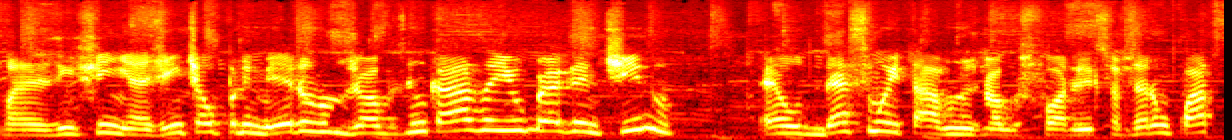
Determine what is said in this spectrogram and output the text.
Mas enfim, a gente é o primeiro nos jogos em casa e o Bragantino é o 18 nos jogos fora. Eles só fizeram 4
